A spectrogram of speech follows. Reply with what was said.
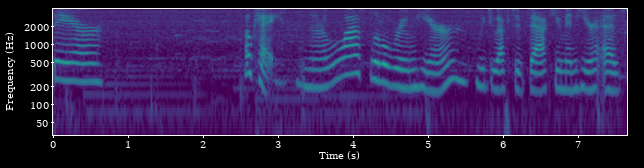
there. Okay, and then our last little room here. We do have to vacuum in here as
